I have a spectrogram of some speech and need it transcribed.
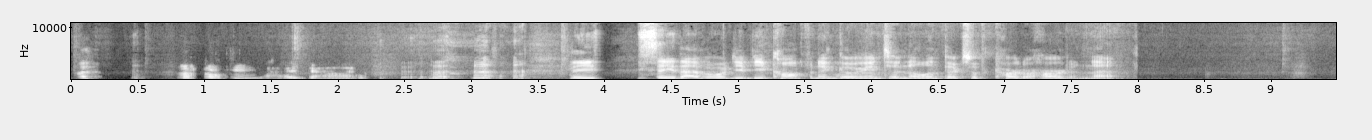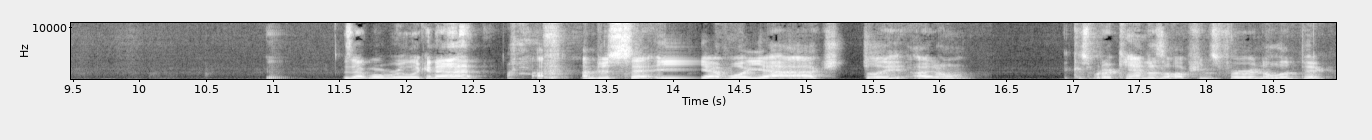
Oh my god. They say that, but would you be confident going into an Olympics with Carter Hart in net? Is that what we're looking at? I'm just saying. Yeah, well, yeah. Actually, I don't. Because what are Canada's options for an Olympic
